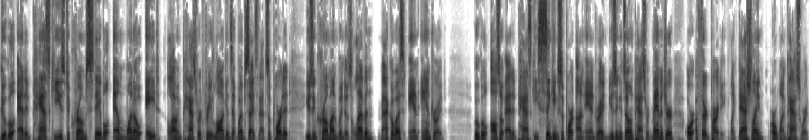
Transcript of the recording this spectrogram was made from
Google added passkeys to Chrome's stable M108, allowing password-free logins at websites that support it, using Chrome on Windows 11, macOS, and Android. Google also added passkey syncing support on Android using its own password manager or a third party like Dashlane or 1Password.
